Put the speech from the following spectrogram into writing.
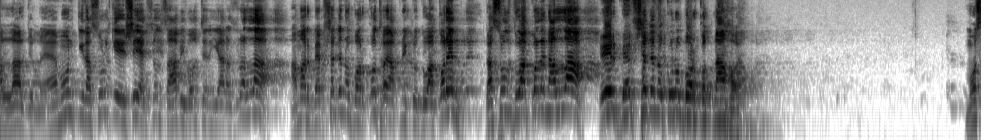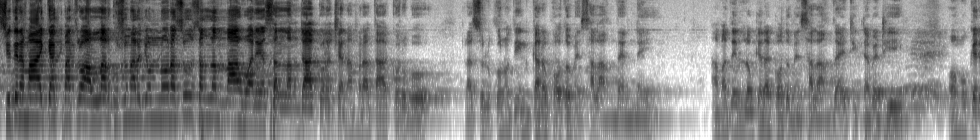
আল্লাহর জন্য। এমন কি রাসূলকে এসে একজন সাহাবী বলছেন, ইয়া রাসূলুল্লাহ, আমার ব্যবসা যেন বরকত হয়, আপনি একটু দোয়া করেন। রাসূল দোয়া করলেন, আল্লাহ, এর ব্যবসা যেন কোনো বরকত না হয়। মসজিদের মাইক একমাত্র আল্লাহর ঘোষণার জন্য রাসূল আলাইহি সাল্লাম যা করেছেন, আমরা তা করব। রাসূল কোনোদিন কারও কদমে সালাম দেন নেই। আমাদের লোকেরা কদমে সালাম দেয়, ঠিক না ঠিক? অমুকের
